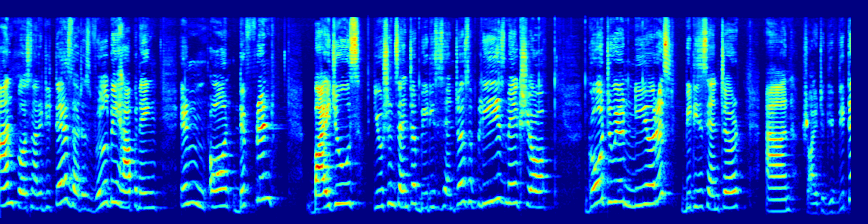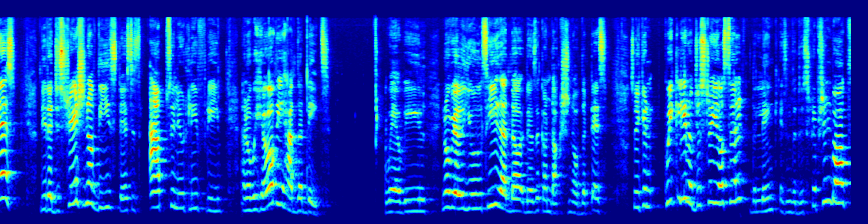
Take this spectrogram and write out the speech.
and Personality Test that is will be happening in on different BYJU'S tuition center, BTC center. So please make sure go to your nearest BTC center and try to give the test. The registration of these tests is absolutely free and over here we have the dates. where we'll, you know, where you'll see that the, there's a conduction of the test. So you can quickly register yourself. The link is in the description box.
